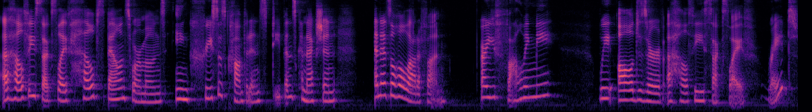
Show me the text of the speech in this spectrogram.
a healthy sex life helps balance hormones, increases confidence, deepens connection, and it's a whole lot of fun. Are you following me? We all deserve a healthy sex life, right?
